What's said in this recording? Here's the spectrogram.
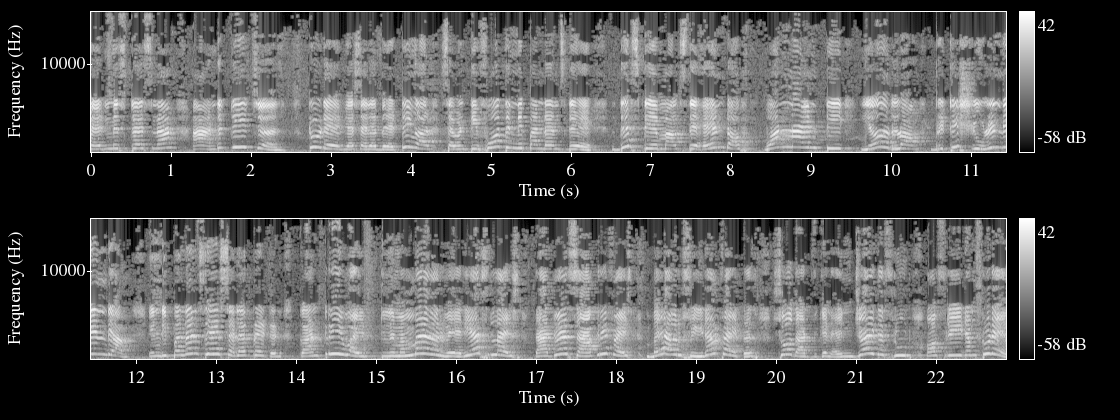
headmistress ma'am, and the teachers. Today we are celebrating our 74th Independence Day. This day marks the end of 190 year long British rule in India. Independence Day is celebrated countrywide to remember our various lives that were sacrificed by our freedom fighters so that we can enjoy the fruit of freedom today.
